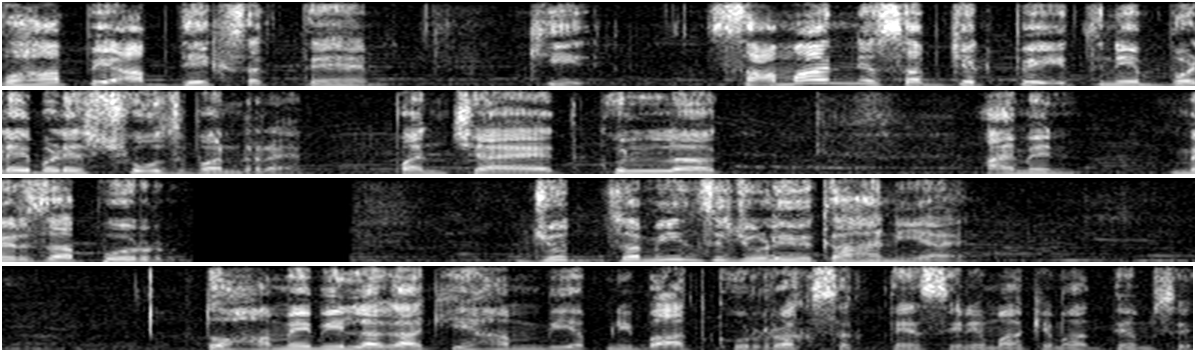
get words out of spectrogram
वहाँ पे आप देख सकते हैं कि सामान्य सब्जेक्ट पे इतने बड़े बड़े शोज़ बन रहे हैं। पंचायत, गुल्लक आई मीन मिर्ज़ापुर, जो ज़मीन से जुड़ी हुई कहानियाँ हैं तो हमें भी लगा कि हम भी अपनी बात को रख सकते हैं सिनेमा के माध्यम से।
